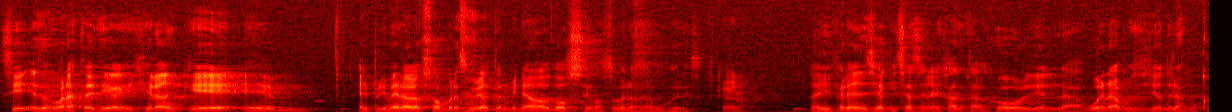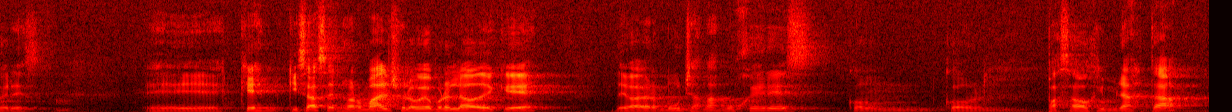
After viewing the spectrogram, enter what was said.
Sí, esa fue una estadística que dijeron que eh, el primero de los hombres hubiera terminado 12 más o menos de las mujeres. Claro. La diferencia quizás en el handstand hold y en la buena posición de las mujeres, eh, que es- quizás es normal, yo lo veo por el lado de que debe haber muchas más mujeres con, con pasado gimnasta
